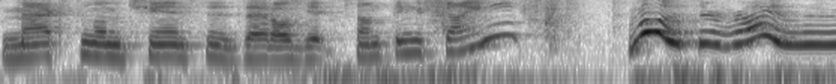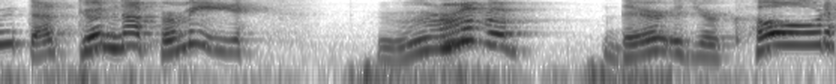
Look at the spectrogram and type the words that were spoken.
maximum chances that I'll get something shiny. Oh, it's a Ryloot. That's good enough for me. There is your code.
